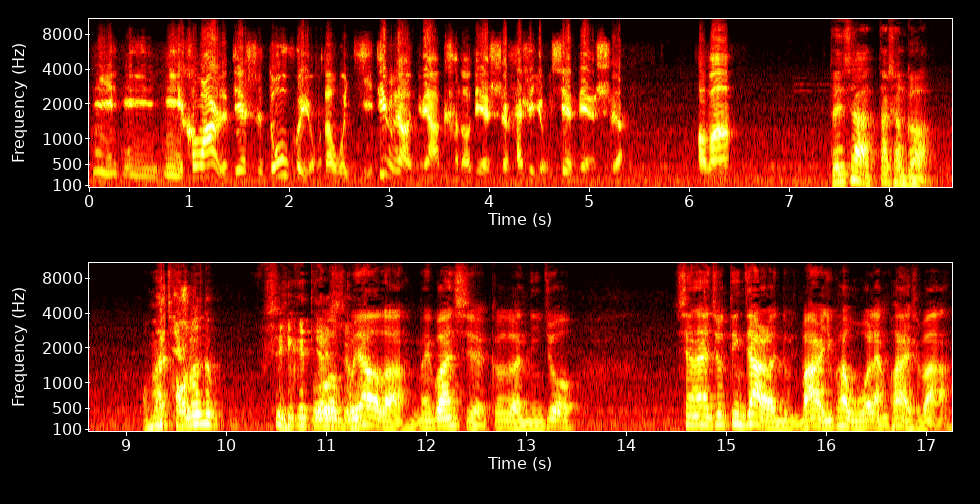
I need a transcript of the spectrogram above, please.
你你你和瓦尔的电视都会有的，我一定让你俩看到电视，还是有线电视，好吗？等一下，大昌哥，我们讨论的是一个电视我不要了，没关系，哥哥你就现在就定价了，瓦尔一块五，我两块是吧？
